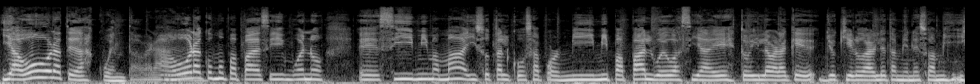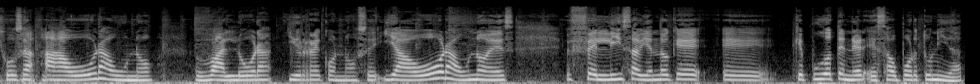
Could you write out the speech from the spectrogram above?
Y ahora te das cuenta, ¿verdad? Ahora como papá decís, bueno, eh, sí, mi mamá hizo tal cosa por mí, mi papá luego hacía esto y la verdad que yo quiero darle también eso a mis hijos. O sea, ahora uno valora y reconoce y ahora uno es feliz sabiendo que, eh, que pudo tener esa oportunidad.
